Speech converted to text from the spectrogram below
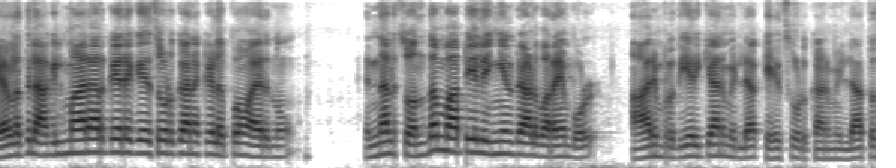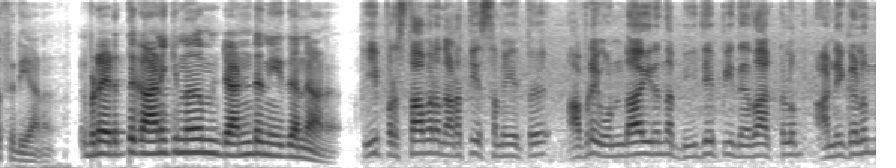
കേരളത്തിൽ അഖിൽമാരാർക്കേരെ കേസ് കൊടുക്കാനൊക്കെ എളുപ്പമായിരുന്നു. എന്നാൽ സ്വന്തം പാർട്ടിയിൽ ഇങ്ങനൊരാൾ പറയുമ്പോൾ ആരും പ്രതികരിക്കാനുമില്ല കേസ് കൊടുക്കാനും ഇല്ലാത്ത സ്ഥിതിയാണ്. ഇവിടെ എടുത്തു കാണിക്കുന്നതും രണ്ട് നീതി തന്നെയാണ്. ഈ പ്രസ്താവന നടത്തിയ സമയത്ത് അവിടെ ഉണ്ടായിരുന്ന ബി ജെ പി നേതാക്കളും അണികളും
